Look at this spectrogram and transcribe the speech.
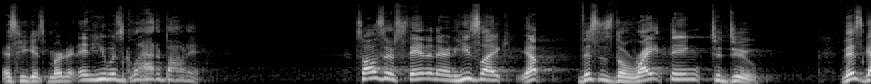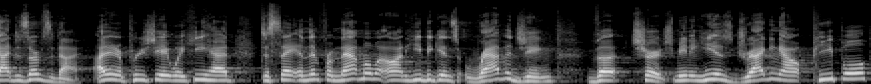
as he gets murdered, and he was glad about it. Saul's there standing there and he's like, Yep, this is the right thing to do. This guy deserves to die. I didn't appreciate what he had to say. And then from that moment on, he begins ravaging the church, meaning he is dragging out people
